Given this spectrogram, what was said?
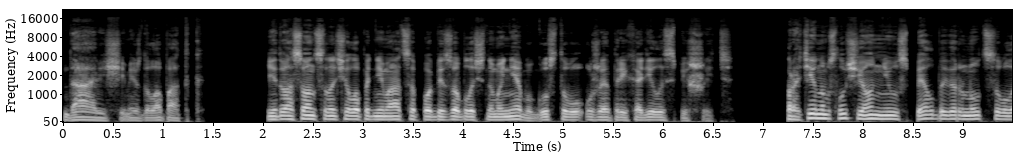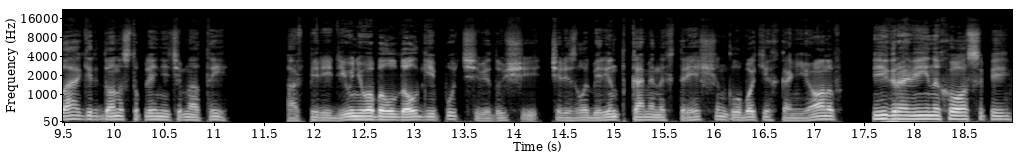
давящий между лопаток. Едва солнце начало подниматься по безоблачному небу, Густаву уже приходилось спешить. В противном случае он не успел бы вернуться в лагерь до наступления темноты, а впереди у него был долгий путь, ведущий через лабиринт каменных трещин, глубоких каньонов и гравийных осыпей,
